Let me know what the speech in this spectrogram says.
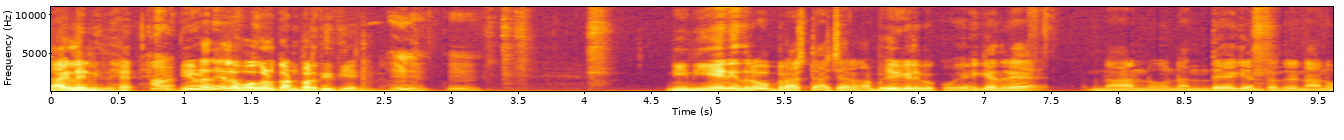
ಟ್ಯಾಗ್ಲೈನ್ ಇದೆ. ನೀವು ಎಲ್ಲ ಹೊಗಳ್ಕೊಂಡು ಬರ್ದಿದ್ಯಾ ನೀನು? ನೀನು ಏನಿದ್ರು ಭ್ರಷ್ಟಾಚಾರನ ಬಯಲಿಗೆಳಿಬೇಕು ಏಕೆಂದರೆ ನಾನು ನಂದು ಹೇಗೆ ಅಂತಂದರೆ ನಾನು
